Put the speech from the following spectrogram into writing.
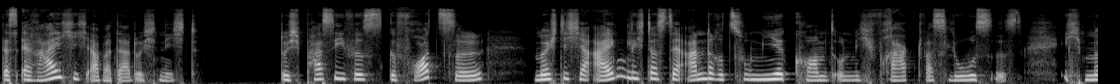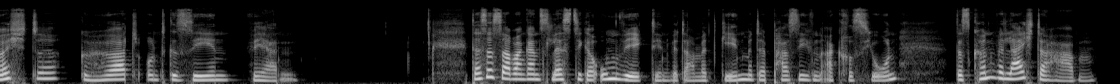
Das erreiche ich aber dadurch nicht. Durch passives Gefrotzel möchte ich ja eigentlich, dass der andere zu mir kommt und mich fragt, was los ist. Ich möchte gehört und gesehen werden. Das ist aber ein ganz lästiger Umweg, den wir damit gehen, mit der passiven Aggression. Das können wir leichter haben,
